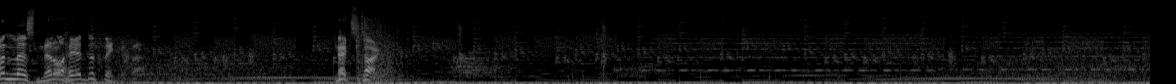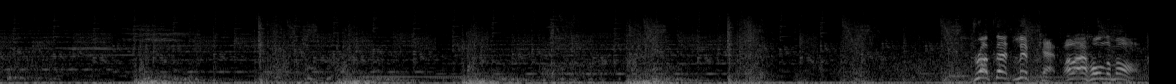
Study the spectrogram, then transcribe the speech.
One less metalhead to think about. Next target. Drop that lift cap while I hold them off.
